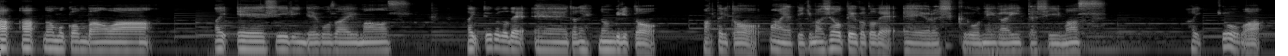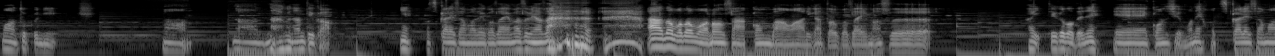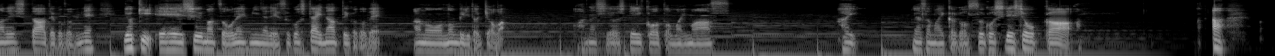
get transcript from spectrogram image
あ、あ、どうもこんばんは。はい、えー、シーリンでございます。はい、ということで、えーとね、のんびりと、まったりと、まあやっていきましょうということで、えー、よろしくお願いいたします。はい、今日は、まあ特に、まあ、な、な、なんていうか、ね、お疲れ様でございます、皆さん。あ、どうもどうも、ロンさん、こんばんは、ありがとうございます。はい。ということでね、えー、今週もね、お疲れ様でした。ということでね、良き、えー、週末をね、みんなで過ごしたいな、ということで、あの、のんびりと今日は、お話をしていこうと思います。はい。皆様いかがお過ごしでしょうか？あ、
